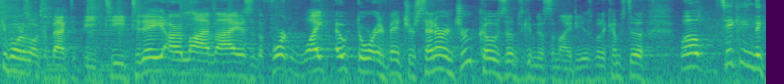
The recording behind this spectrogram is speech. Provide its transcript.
Good morning, welcome back to BT. Today, our live eye is at the Fort Whyte Outdoor Adventure Center, and Drew Kozub's giving us some ideas when it comes to, well, taking the,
